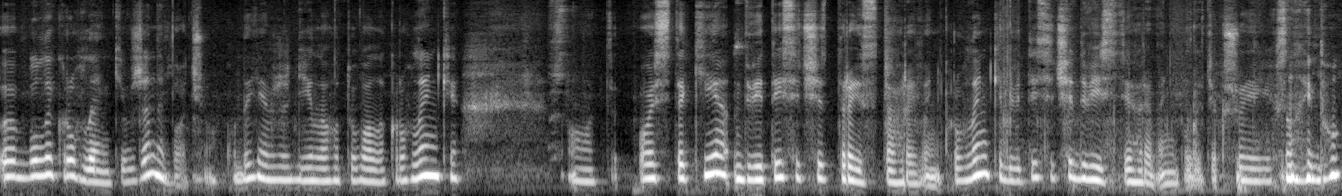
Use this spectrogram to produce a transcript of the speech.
е, були кругленькі, вже не бачу. Куди я вже діла, готувала кругленькі. От. Ось такі 2300 гривень. Кругленькі 2200 гривень будуть, якщо я їх знайду.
